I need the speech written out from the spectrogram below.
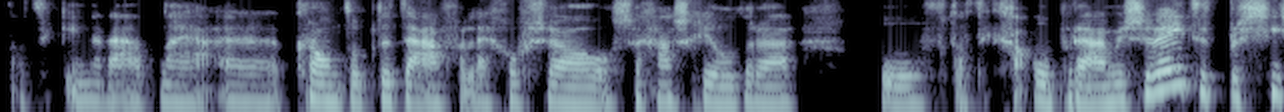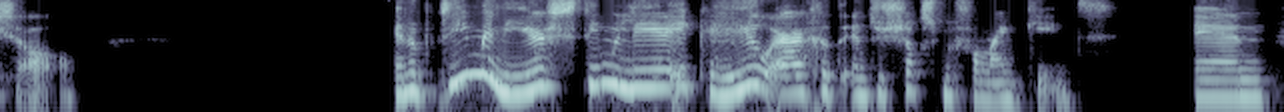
dat ik inderdaad nou ja, uh, krant op de tafel leg of zo. Of ze gaan schilderen. Of dat ik ga opruimen. Ze weten het precies al. En op die manier stimuleer ik heel erg het enthousiasme van mijn kind. En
